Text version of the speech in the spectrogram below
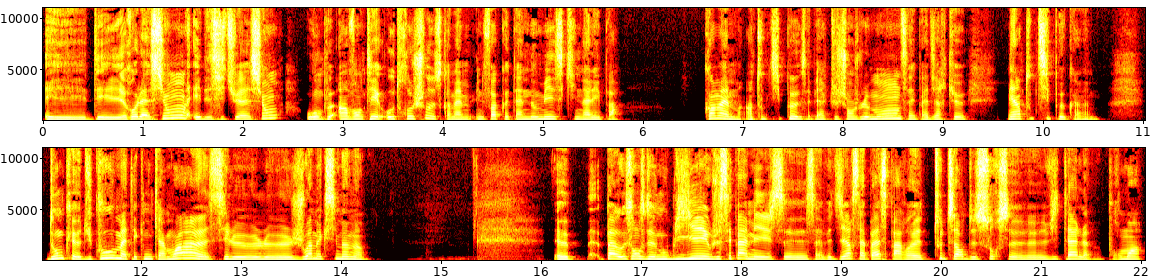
et des relations et des situations où on peut inventer autre chose quand même, une fois que tu as nommé ce qui n'allait pas. Quand même, un tout petit peu. Ça veut dire que tu changes le monde, ça veut pas dire que... Mais un tout petit peu quand même. Donc, euh, du coup, ma technique à moi, euh, c'est le, joie maximum. Euh, pas au sens de m'oublier ou je sais pas, mais ça veut dire ça passe par toutes sortes de sources vitales pour moi.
